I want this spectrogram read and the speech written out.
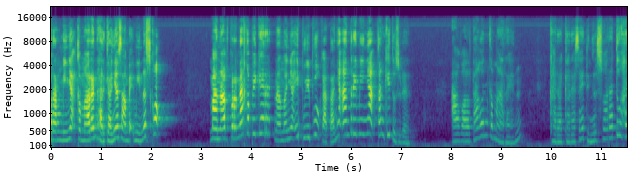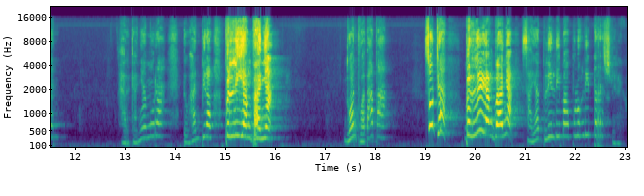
orang minyak kemarin harganya sampai minus kok mana pernah kepikir namanya ibu-ibu katanya antri minyak kan gitu sudah awal tahun kemarin gara-gara saya dengar suara Tuhan Harganya murah. Tuhan bilang, beli yang banyak. Tuhan buat apa? Sudah, beli yang banyak. Saya beli 50 liter, saudara.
